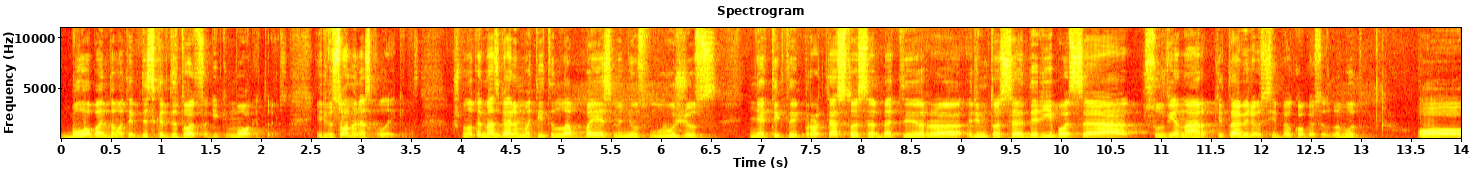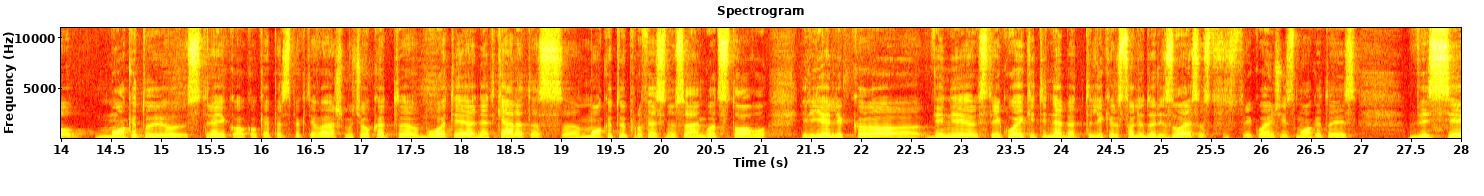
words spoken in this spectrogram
buvo bandoma taip diskredituoti, sakykime, mokytojus. Ir visuomenės palaikymas. Aš manau, kad mes galime matyti labai esminius lūžius ne tik tai protestuose, bet ir e, rimtose dėrybose su viena ar kita vyriausybė, kokios jos bebūtų. O mokytojų streiko kokia perspektyva? Aš mačiau, kad e, buvo atėję net keletas e, mokytojų profesinių sąjungų atstovų ir jie lik vieni streikuoja, kiti ne, bet lik ir solidarizuojasi su streikuojančiais mokytojais. Visi,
